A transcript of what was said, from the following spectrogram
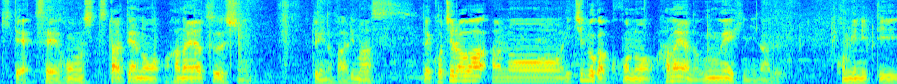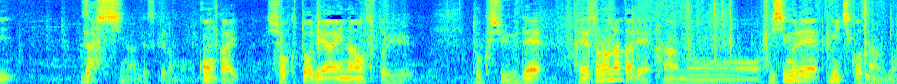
きて製本したての花屋通信というのがあります。でこちらはあのー、一部がここの花屋の運営費になるコミュニティ雑誌なんですけども今回「食と出会い直す」という特集でえー、その中で、あのー、石牟美智子さんの、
